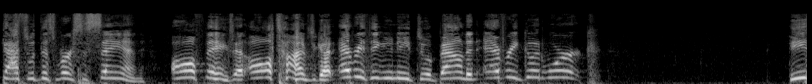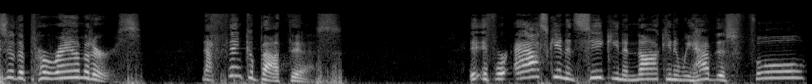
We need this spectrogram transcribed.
That's what this verse is saying. All things at all times, you got everything you need to abound in every good work. These are the parameters. Now think about this. If we're asking and seeking and knocking and we have this full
